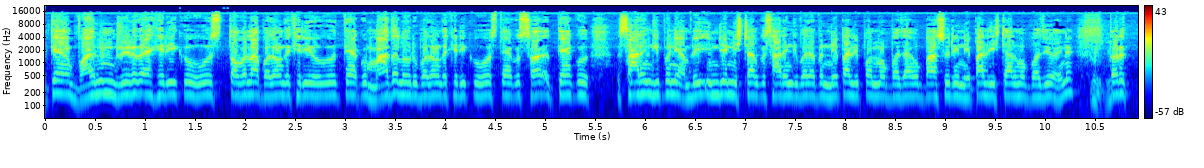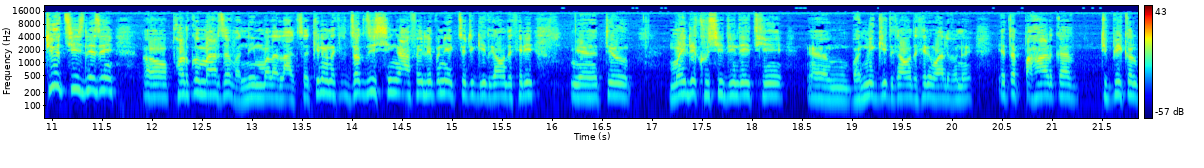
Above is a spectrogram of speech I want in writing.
त्यहाँ भायोलिन रेड्दाखेरिको होस् तबला बजाउँदाखेरि हो त्यहाँको मादलहरू बजाउँदाखेरिको होस् त्यहाँको त्यहाँको सारङ्गी पनि हामीले इन्डियन स्टाइलको सारङ्गी बजा पनि नेपालीपनमा बजाउँ बाँसुरी नेपाली स्टाइलमा बज्यो होइन। तर त्यो चिजले चाहिँ फड्को मार्छ भन्ने मलाई लाग्छ। किन भन्दाखेरि जगजित सिंह आफैले पनि एकचोटि गीत गाउँदाखेरि त्यो मैले खुसी दिँदै थिएँ भन्ने गीत गाउँदाखेरि उहाँले भन्नु यो त पहाडका टिपिकल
